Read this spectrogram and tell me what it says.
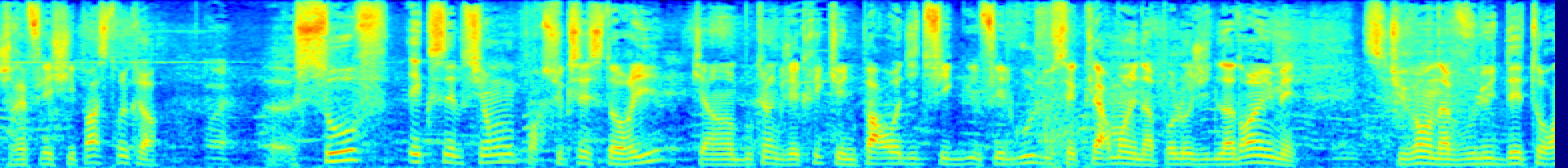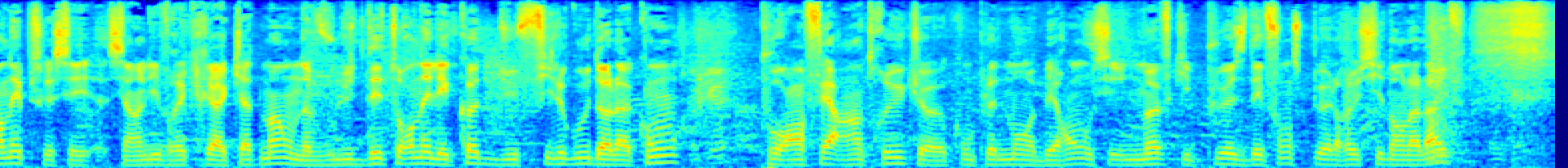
je réfléchis pas à ce truc-là. Euh, sauf exception pour Success Story, qui est un bouquin que j'écris, qui est une parodie de Feel Good, où c'est clairement une apologie de la drogue, mais si tu veux, on a voulu détourner, parce que c'est un livre écrit à quatre mains, on a voulu détourner les codes du Feel Good à la con pour en faire un truc euh, complètement aberrant, où c'est une meuf qui plus elle se défonce, plus elle réussit dans la life.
